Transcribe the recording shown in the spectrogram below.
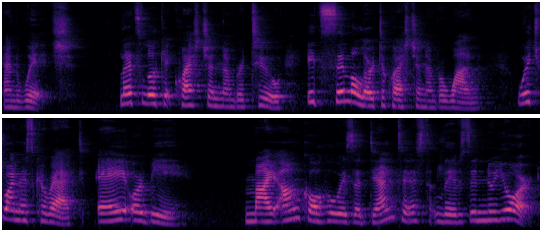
and which. Let's look at question number two. It's similar to question number one. Which one is correct, A or B? My uncle, who is a dentist, lives in New York.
